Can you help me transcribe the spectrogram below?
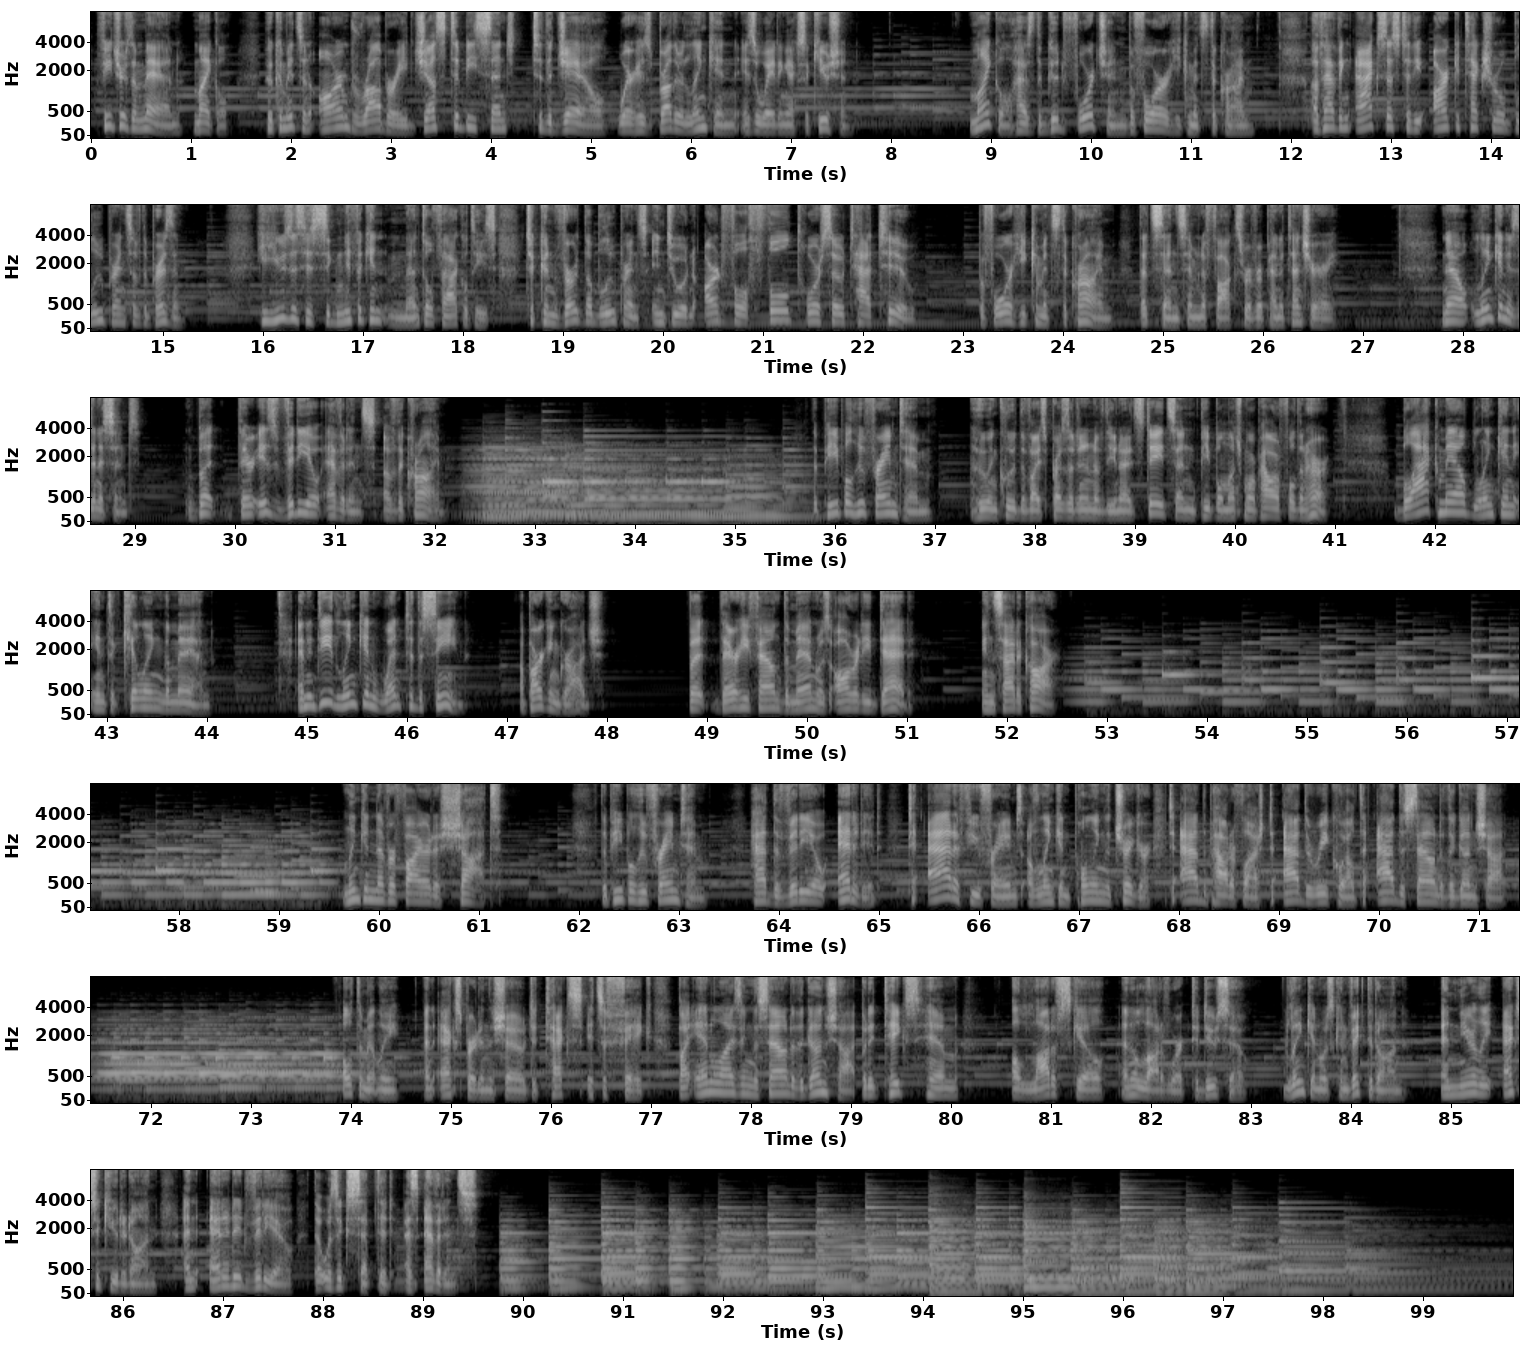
features a man, Michael, who commits an armed robbery just to be sent to the jail where his brother Lincoln is awaiting execution. Michael has the good fortune, before he commits the crime, of having access to the architectural blueprints of the prison. He uses his significant mental faculties to convert the blueprints into an artful full torso tattoo before he commits the crime that sends him to Fox River Penitentiary. Now, Lincoln is innocent, but there is video evidence of the crime. The people who framed him, who include the Vice President of the United States and people much more powerful than her, blackmailed Lincoln into killing the man. And indeed, Lincoln went to the scene, a parking garage. But there he found the man was already dead, inside a car. Lincoln never fired a shot. The people who framed him had the video edited to add a few frames of Lincoln pulling the trigger, to add the powder flash, to add the recoil, to add the sound of the gunshot. Ultimately, an expert in the show detects it's a fake by analyzing the sound of the gunshot, but it takes him a lot of skill and a lot of work to do so. Lincoln was convicted on and nearly executed on an edited video that was accepted as evidence.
